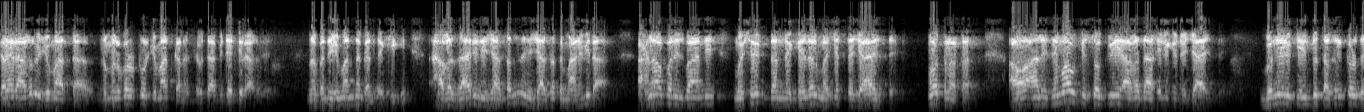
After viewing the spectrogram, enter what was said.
سړی راغلو جماعت ته نو ملګرو ټول جماعت کنه سو دا بدعتي راغلی نه په دې جماعت نه ګنده کیږي هغه ظاهري نجاست نه نجاست معنوي ده احنا په نسبت مشرک دنه کېدل مسجد ته جایز دی مطلقاً او اهل زماو کې څوک وی هغه داخلي کې نجایز دی بنیر کې هندو تقریر کړو د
